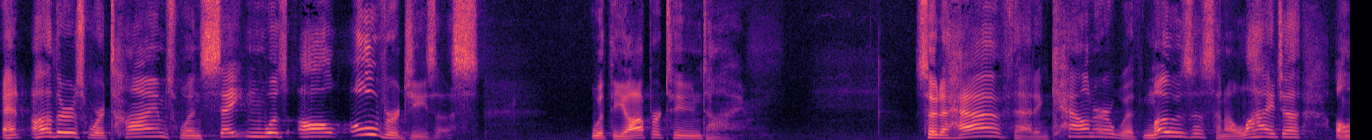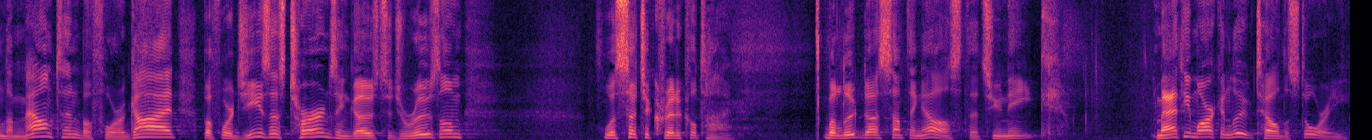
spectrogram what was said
and others were times when Satan was all over Jesus with the opportune time. So, to have that encounter with Moses and Elijah on the mountain before God, before Jesus turns and goes to Jerusalem, was such a critical time. But Luke does something else that's unique. Matthew, Mark, and Luke tell the story.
